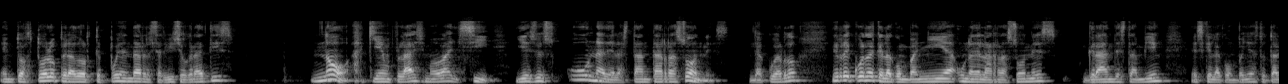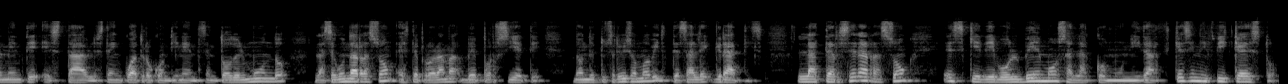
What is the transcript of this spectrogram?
¿en tu actual operador te pueden dar el servicio gratis? No, aquí en Flash Mobile sí, y eso es una de las tantas razones. ¿De acuerdo? Y recuerda que la compañía, una de las razones grandes también, es que la compañía es totalmente estable, está en cuatro continentes, en todo el mundo. La segunda razón, este programa B por 7, donde tu servicio móvil te sale gratis. La tercera razón es que devolvemos a la comunidad. ¿Qué significa esto?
